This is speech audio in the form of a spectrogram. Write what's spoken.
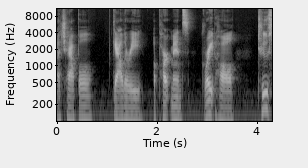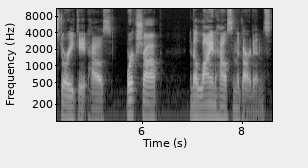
a chapel, gallery, apartments, great hall, two story gatehouse, workshop, and a lion house in the gardens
